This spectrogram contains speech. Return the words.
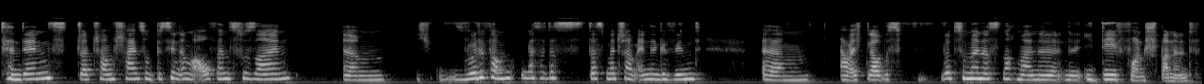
Tendenz. Judd Trump scheint so ein bisschen im Aufwand zu sein. Ähm, ich würde vermuten, dass er das, das Match am Ende gewinnt. Ähm, aber ich glaube, es wird zumindest nochmal eine, eine Idee von spannend.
